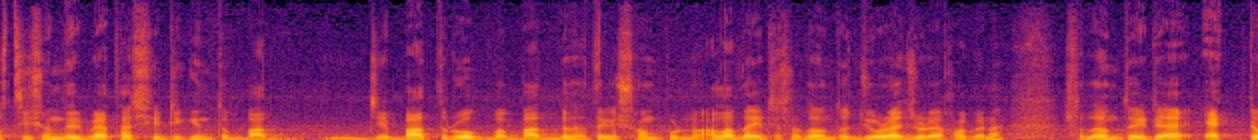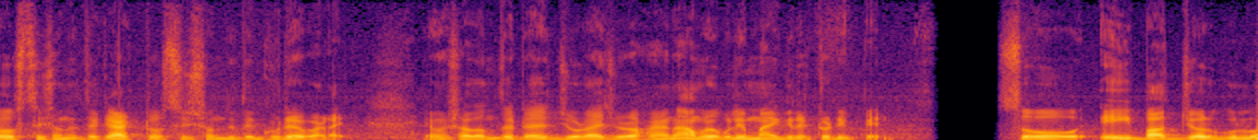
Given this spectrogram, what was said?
অস্থিসন্ধির ব্যথা, সেটি কিন্তু বাদ যে বাত রোগ বা বাত ব্যথা থেকে সম্পূর্ণ আলাদা। এটা সাধারণত জোড়ায় জোড়ায় হবে না। সাধারণত এটা একটা অস্থিসন্ধি থেকে একটা অস্থিসন্ধিতে ঘুরে বেড়ায় এবং সাধারণত এটা জোড়ায় জোড়া হয় না। আমরা বলি মাইগ্রেটরি পেন সো এই বাত জ্বরগুলো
